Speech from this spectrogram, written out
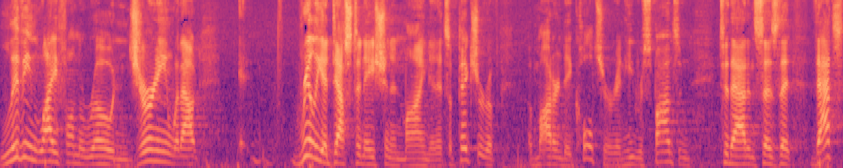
living life on the road and journeying without really a destination in mind. And it's a picture of, of modern day culture. And he responds to that and says that that's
